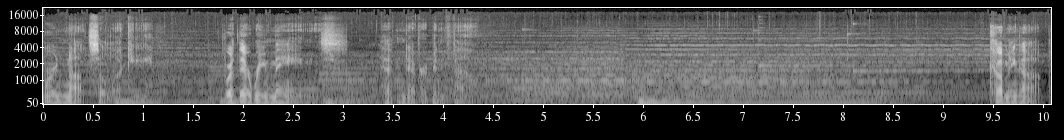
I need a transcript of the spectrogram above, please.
were not so lucky, for their remains have never been found. Coming up,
